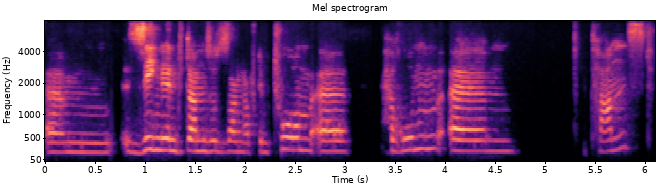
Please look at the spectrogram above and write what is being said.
ähm, singend dann sozusagen auf dem Turm äh, herum ähm, tanzt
